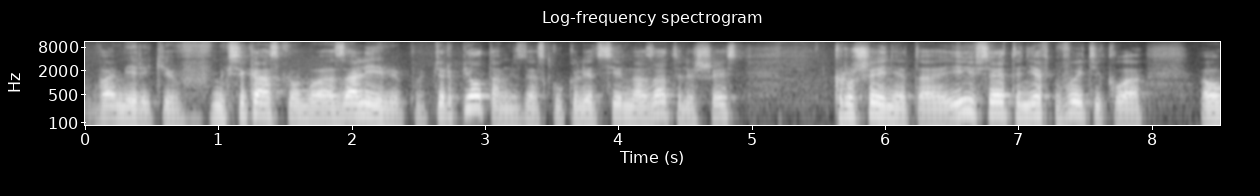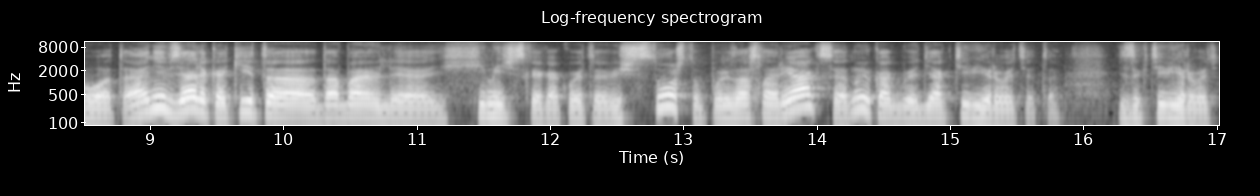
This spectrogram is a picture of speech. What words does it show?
В Америке, в Мексиканском э, заливе потерпел там, не знаю, сколько лет, 7 назад или 6, крушение-то, и вся эта нефть вытекла. Вот. И они взяли какие-то, добавили химическое какое-то вещество, чтобы произошла реакция, ну и как бы деактивировать это, дезактивировать.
